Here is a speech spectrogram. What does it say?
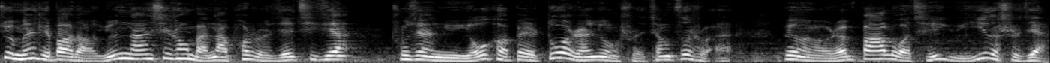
据媒体报道，云南西双版纳泼水节期间出现女游客被多人用水枪滋水，并有人扒落其雨衣的事件。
